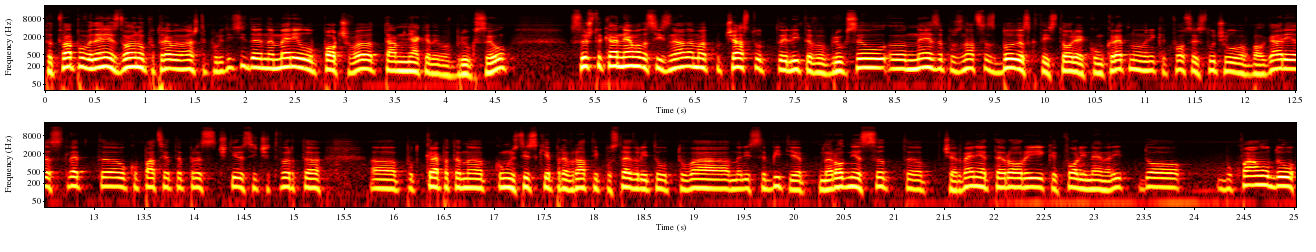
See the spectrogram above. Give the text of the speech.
Та това поведение с двойна употреба на нашите политици да е намерило почва там някъде в Брюксел. Също така няма да се изнадам, ако част от елита в Брюксел не е запознат с българската история, конкретно нали, какво се е случило в България след окупацията през 1944-та, подкрепата на комунистическия преврат и последвалите от това нали, събития. Народния съд, червения терор и какво ли не, нали, до, буквално до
